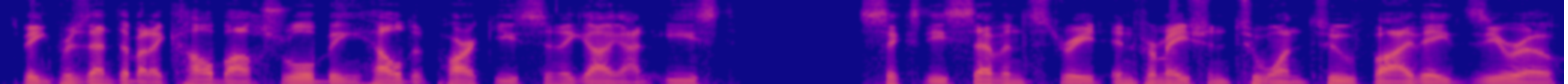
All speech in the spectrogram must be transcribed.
It's being presented by the Carlebach Shul being held at Park East Synagogue on East 67th Street. Information 212 580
